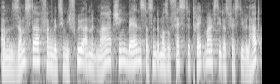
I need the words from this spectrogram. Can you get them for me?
Am Samstag fangen wir ziemlich früh an mit Marching Bands. Das sind immer so feste Trademarks, die das Festival hat.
